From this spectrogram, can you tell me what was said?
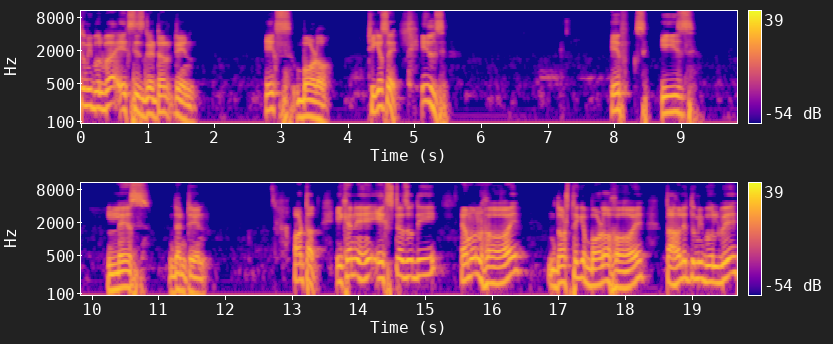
তুমি বলবা x is greater ten x বড়। ঠিক আছে? Else x is less then ten অর্থাৎ এখানে এক্সটা যদি এমন হয়, দশ থেকে বড় হয়, তাহলে তুমি বলবে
